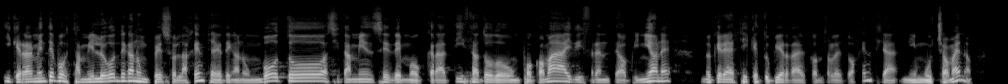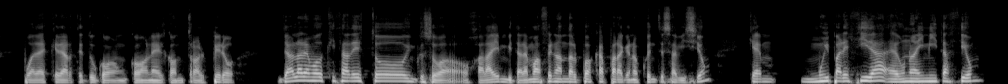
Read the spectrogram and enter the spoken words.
y que realmente pues también luego tengan un peso en la agencia, que tengan un voto, así también se democratiza todo un poco más, hay diferentes opiniones, no quiere decir que tú pierdas el control de tu agencia, ni mucho menos, puedes quedarte tú con, con el control, pero ya hablaremos quizá de esto, incluso ojalá invitaremos a Fernando al podcast para que nos cuente esa visión, que es muy parecida, es una imitación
